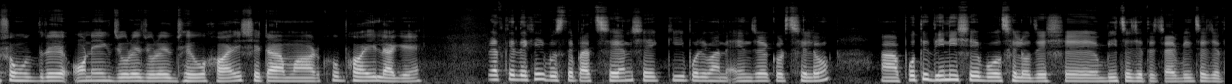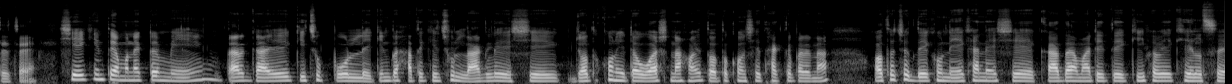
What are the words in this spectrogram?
সমুদ্রে অনেক জোরে জোরে ঢেউ হয়, সেটা আমার খুব ভয়ই লাগে। রাতকে দেখেই বুঝতে পারছেন সে কি পরিমাণ এনজয় করছিল। প্রতিদিনই সে বলছিল যে সে বিচে যেতে চায় বিচে যেতে চায়। সে কিন্তু এমন একটা মেয়ে, তার গায়ে কিছু পড়লে কিংবা হাতে কিছু লাগলে সে যতক্ষণ এটা ওয়াশ না হয় ততক্ষণ সে থাকতে পারে না। অথচ দেখুন, এখানে সে কাদা মাটিতে কীভাবে খেলছে।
